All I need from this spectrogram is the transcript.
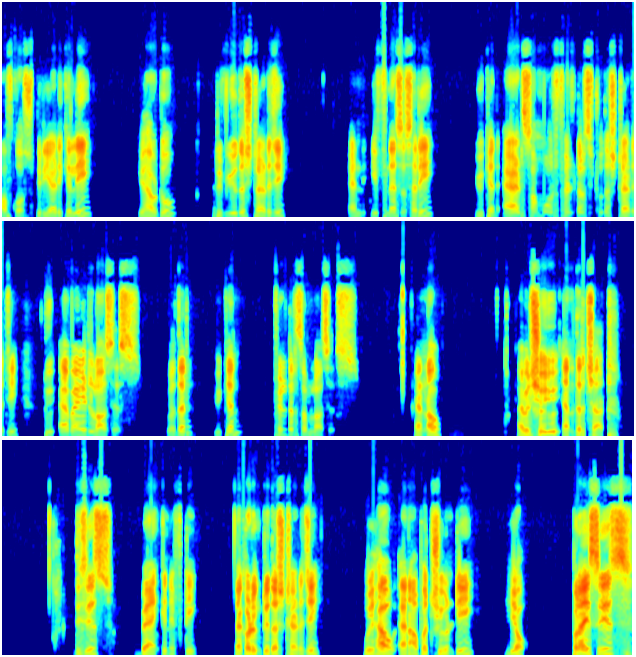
Of course, periodically you have to review the strategy and if necessary you can add some more filters to the strategy to avoid losses whether you can filter some losses and now I will show you another chart this is Bank Nifty. According to the strategy, we have an opportunity here. Price is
